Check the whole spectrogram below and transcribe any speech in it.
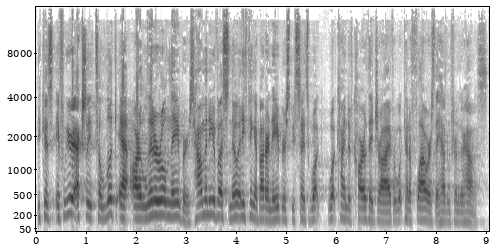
Because if we were actually to look at our literal neighbors, how many of us know anything about our neighbors besides what, what kind of car they drive or what kind of flowers they have in front of their house?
